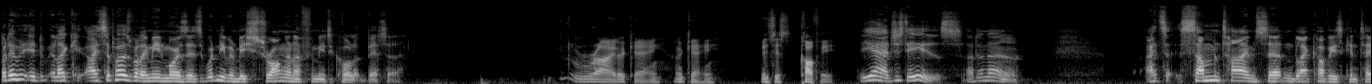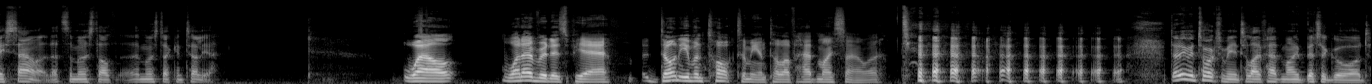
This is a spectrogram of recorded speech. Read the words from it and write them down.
But it, it, like, I suppose what I mean more is it wouldn't even be strong enough for me to call it bitter. Right. Okay. Okay. It's just coffee. Yeah, it just is. I don't know. I'd say sometimes certain black coffees can taste sour. That's the most I'll, uh, most I can tell you. Well, whatever it is, Pierre, don't even talk to me until I've had my sour. Don't even talk to me until I've had my bitter gourd.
